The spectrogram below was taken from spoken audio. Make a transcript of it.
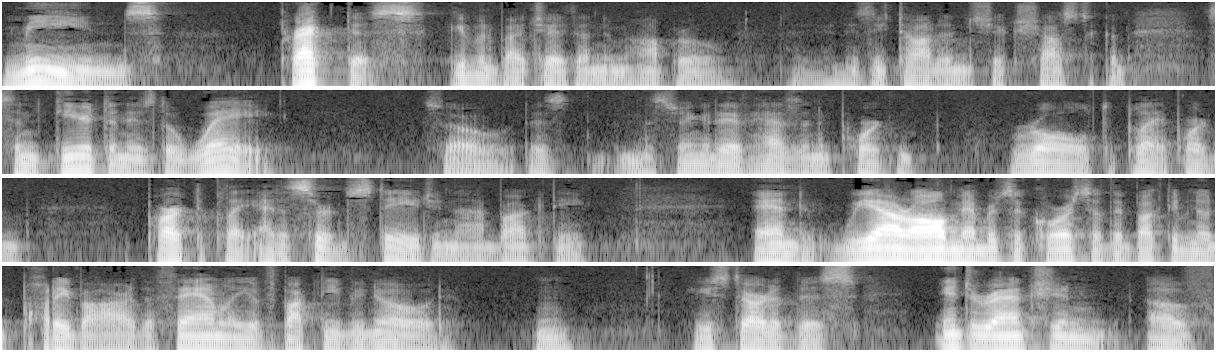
means, practice given by Chaitanya Mahaprabhu, as he taught in Shikshastakam. Sankirtan is the way. So this, Nrsingadev has an important role to play, important part to play at a certain stage in our bhakti. And we are all members, of course, of the Bhakti Vinod Parivar, the family of Bhakti Vinod. Hmm? He started this interaction of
